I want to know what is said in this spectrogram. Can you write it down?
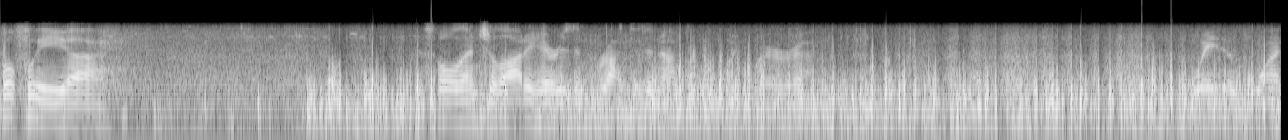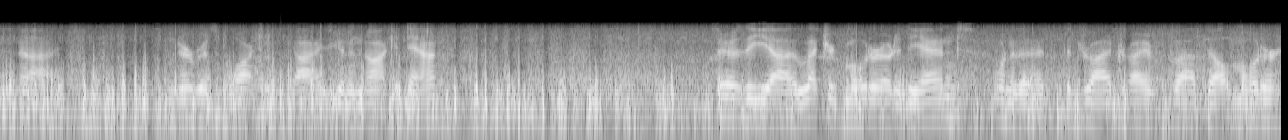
Hopefully, uh, this whole enchilada here isn't rusted enough to the point where uh, the weight of one uh, nervous walking guy is going to knock it down. There's the uh, electric motor out at the end, one of the, the dry drive uh, belt motor.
